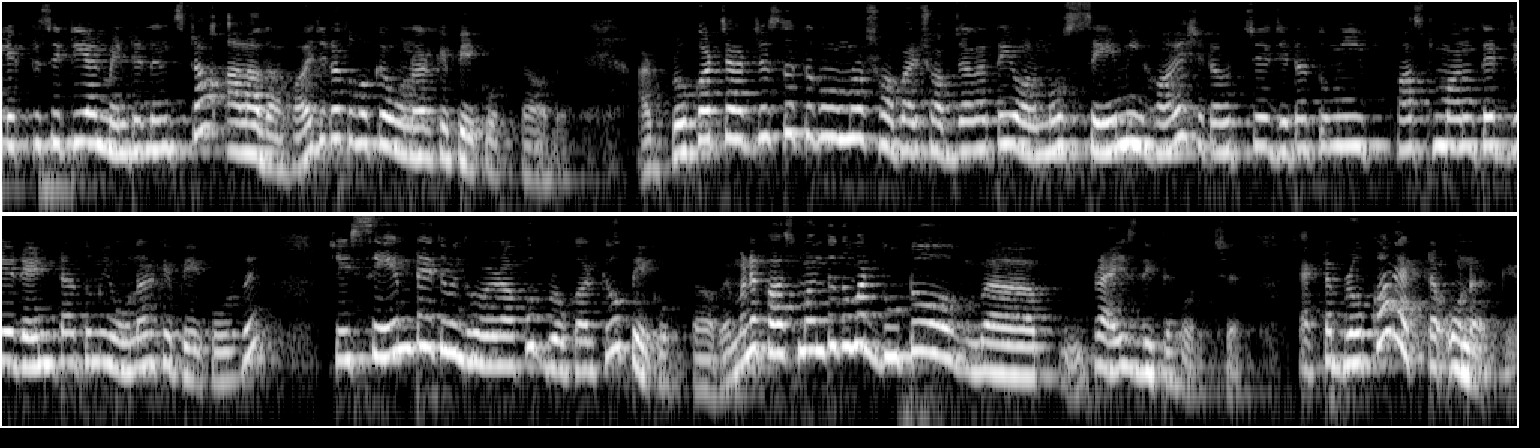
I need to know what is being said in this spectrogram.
ইলেকট্রিসিটি আর মেনটেনেন্সটাও আলাদা হয়, যেটা তোমাকে ওনারকে পে করতে হবে। আর ব্রোকার চার্জেস তো তোমরা সবাই, সব জায়গাতেই অলমোস্ট সেমই হয়, সেটা হচ্ছে যেটা তুমি ফার্স্ট মান্থের যে রেন্টটা তুমি ওনারকে পে করবে, সেই সেমটাই তুমি ধরে রাখো ব্রোকারকেও পে করতে হবে। মানে ফার্স্ট মান্থে তোমার দুটো প্রাইস দিতে হচ্ছে, একটা ব্রোকার একটা ওনারকে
